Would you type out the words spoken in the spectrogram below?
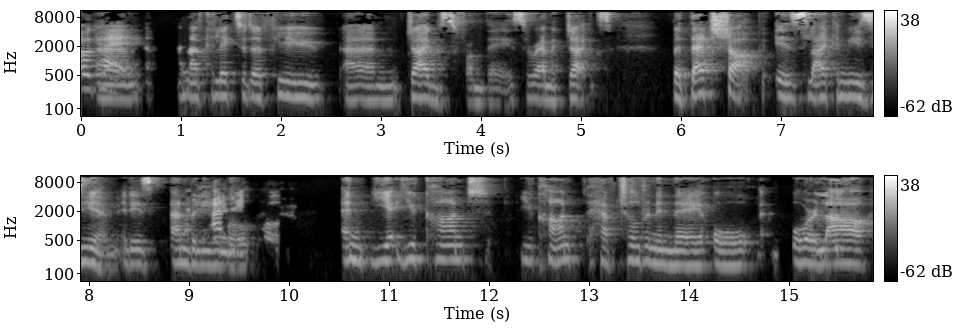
Okay. Um, and I've collected a few um, jugs from there, ceramic jugs. But that shop is like a museum. It is unbelievable, Unbelievable. and yet you can't you can't have children in there or or allow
